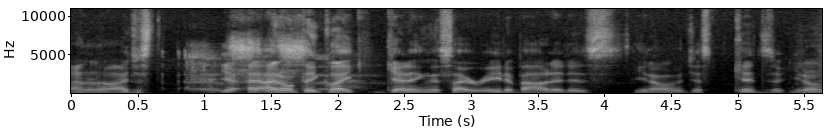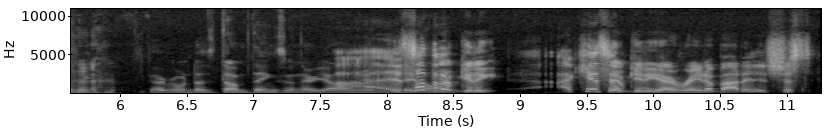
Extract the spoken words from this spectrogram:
I don't know. I just Yeah, I, I don't It's- think like getting this irate about it is you know just kids. You know, everyone does dumb things when they're young. And Uh, it's they not that don't- I'm getting. I can't say I'm getting irate about it. It's just i-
